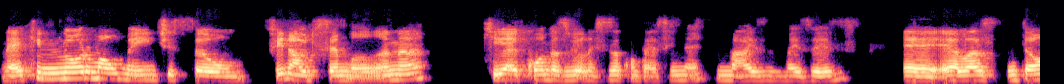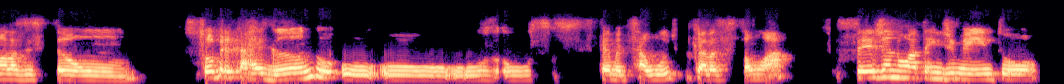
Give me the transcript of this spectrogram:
né, que normalmente são final de semana, que é quando as violências acontecem, né, mais, mais vezes. É, elas, então, elas estão sobrecarregando o, o, o, o sistema de saúde, porque elas estão lá, seja no atendimento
